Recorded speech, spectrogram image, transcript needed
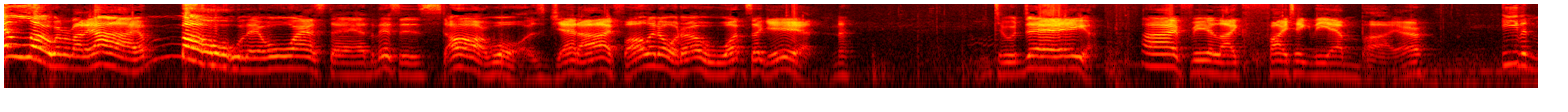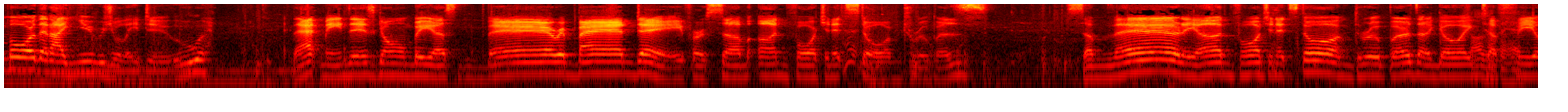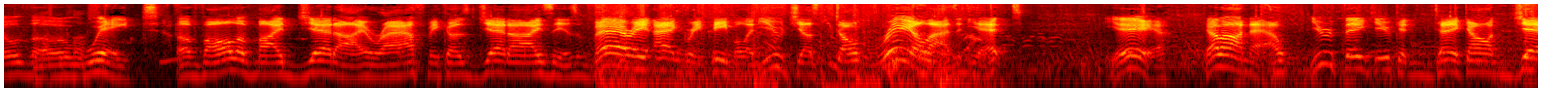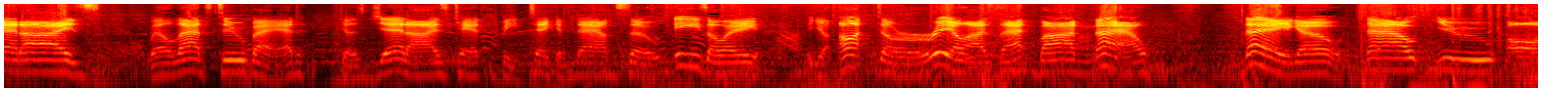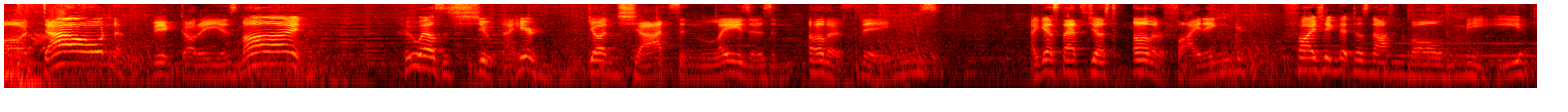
Hello, everybody. I am Moldy West, and this is Star Wars Jedi Fallen Order once again. Today, I feel like fighting the Empire, even more than I usually do. That means it's gonna be a very bad day for some unfortunate stormtroopers. Some very unfortunate stormtroopers are going to feel We must be the weight of all of my Jedi wrath because Jedi's is very angry people and you just don't realize it yet. Yeah, come on now. You think you can take on Jedi's? Well, that's too bad, because Jedi's can't be taken down so easily. You ought to realize that by now. There you go. Now you are down. Victory is mine. Who else is shooting? I hear gunshots and lasers and other things. I guess that's just other fighting. Fighting that does not involve me.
